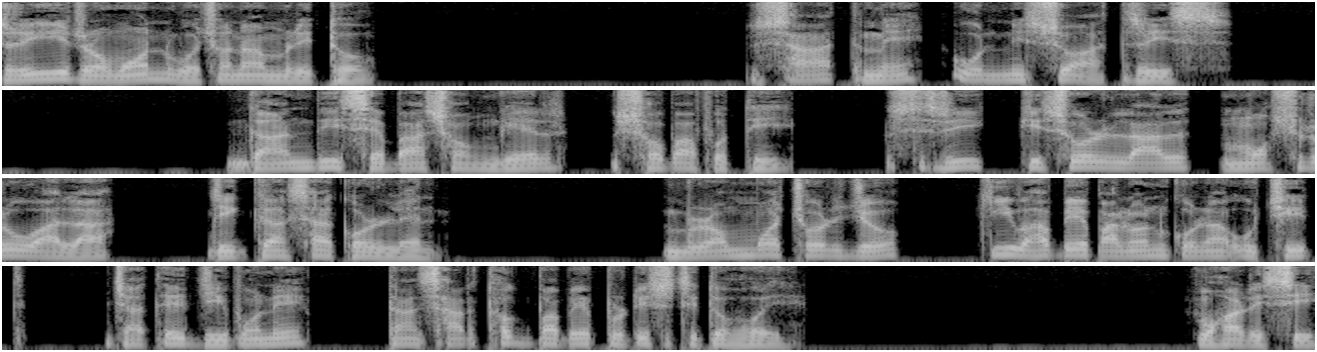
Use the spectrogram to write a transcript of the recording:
শ্রী রমন বচনামৃত সাত মে উনিশশো আটত্রিশ গান্ধী সেবা সংঘের সভাপতি শ্রী কিশোরলাল মশরুওয়ালা জিজ্ঞাসা করলেন ব্রহ্মচর্য কীভাবে পালন করা উচিত যাতে জীবনে তা সার্থকভাবে প্রতিষ্ঠিত হয়? মহারিষি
